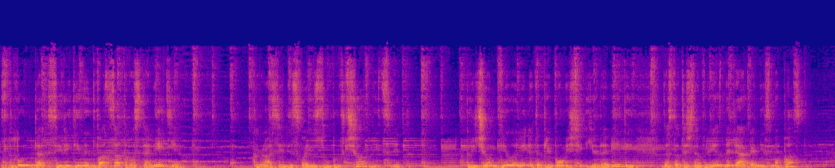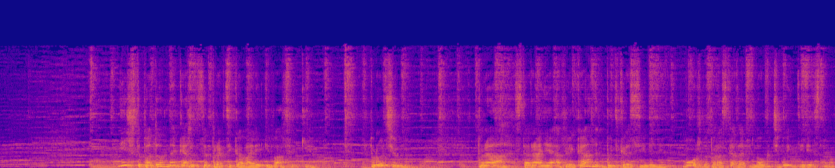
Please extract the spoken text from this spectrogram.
вплоть до середины 20-го столетия красили свои зубы в черный цвет. Причем делали это при помощи ядовитой, достаточно вредной для организма пасты. Нечто подобное, кажется, практиковали и в Африке. Впрочем, про старания африканок быть красивыми можно порассказать много чего интересного.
